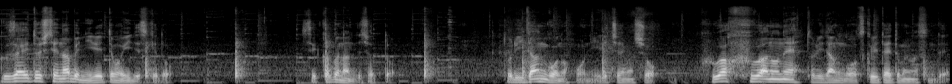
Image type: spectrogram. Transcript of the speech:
具材として鍋に入れてもいいですけどせっかくなんでちょっと鶏団子の方に入れちゃいましょう。ふわふわのね鶏団子を作りたいと思いますんで。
